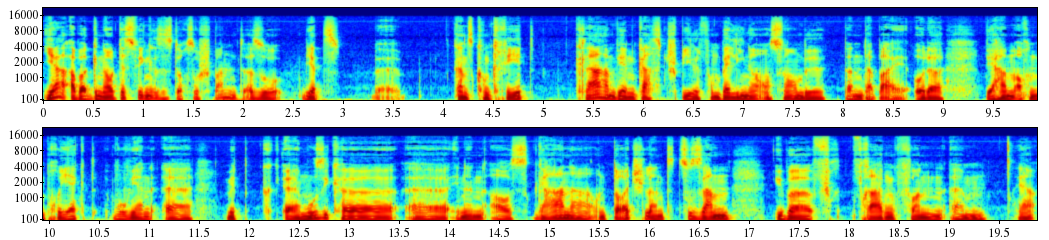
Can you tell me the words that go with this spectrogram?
Ja, aber genau deswegen ist es doch so spannend. Also jetzt äh, ganz konkret, klar haben wir ein Gastspiel vom Berliner Ensemble dann dabei. Oder wir haben auch ein Projekt, wo wir äh, mit äh, MusikerInnen aus Ghana und Deutschland zusammen über F Fragen von ähm, ja,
